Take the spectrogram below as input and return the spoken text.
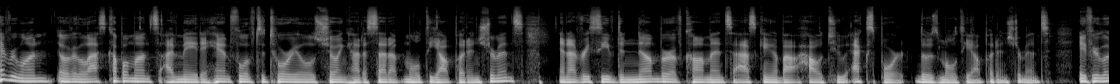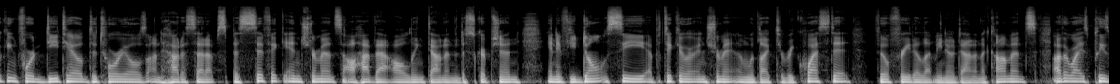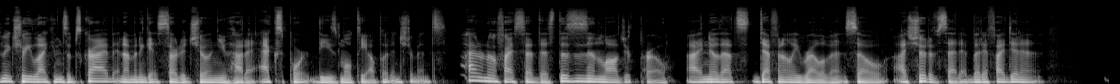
Hey everyone, over the last couple months, I've made a handful of tutorials showing how to set up multi-output instruments, and I've received a number of comments asking about how to export those multi-output instruments. If you're looking for detailed tutorials on how to set up specific instruments, I'll have that all linked down in the description. And if you don't see a particular instrument and would like to request it, feel free to let me know down in the comments. Otherwise, please make sure you like and subscribe, and I'm gonna get started showing you how to export these multi-output instruments. I don't know if I said this. This is in Logic Pro. I know that's definitely relevant, so I should have said it, but if I didn't,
